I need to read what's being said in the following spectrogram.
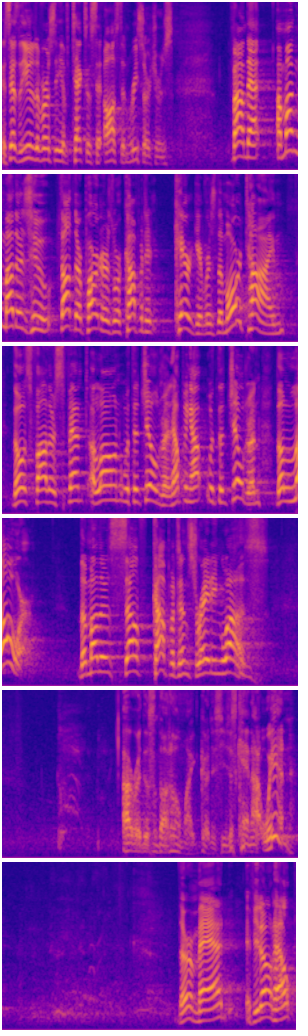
It says the University of Texas at Austin researchers found that among mothers who thought their partners were competent caregivers, the more time those fathers spent alone with the children, helping out with the children, the lower the mother's self competence rating was. I read this and thought, oh my goodness, you just cannot win. They're mad if you don't help,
